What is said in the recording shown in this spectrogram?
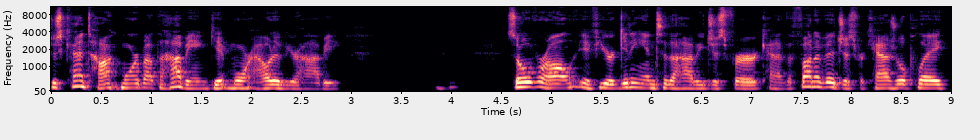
just kind of talk more about the hobby and get more out of your hobby. So, overall, if you're getting into the hobby just for kind of the fun of it, just for casual play,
